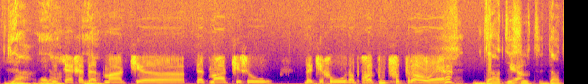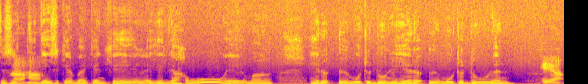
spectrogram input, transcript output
Ja, en ze zeggen dat, maakt je, dat maakt je zo dat je gewoon op God moet vertrouwen, hè? Dat is het, dat is het. Deze keer ben ik in het geheel. Ik dacht, oeh, helemaal. Heren, u moet het doen, heren, u moet het doen. En ja,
